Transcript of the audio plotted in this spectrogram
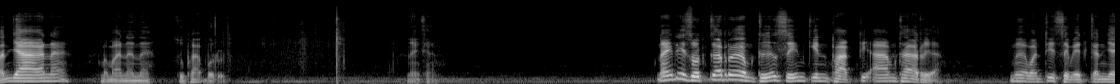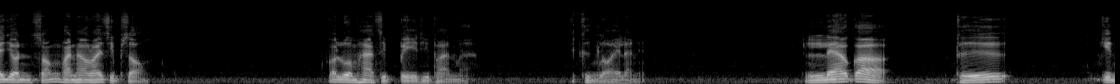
สัญญากันนะ ประมาณนั้นนะ สุภาพบุรุษ นะครับ ในที่สุดก็เริ่มถือศีลกินผักที่อามท่าเรือ เมื่อวันที่ 11 กันยายน 2512 ก็รวม 50 ปีที่ผ่านมา ครึ่งร้อยแล้วเนี่ย แล้วก็ถือกิน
